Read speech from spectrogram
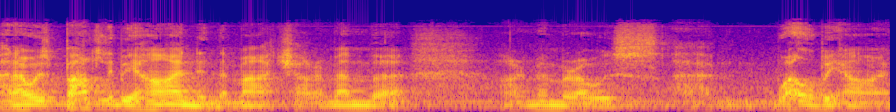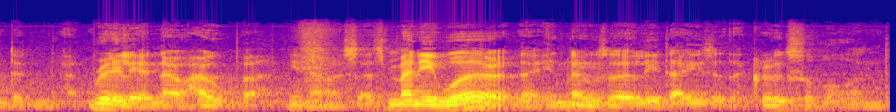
And I was badly behind in the match. I remember, I remember I was um, well behind and really a no-hoper, you know, as, as many were at the, in those early days at the Crucible. And,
